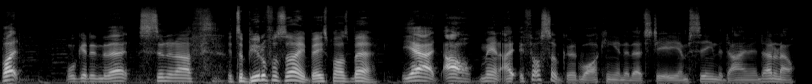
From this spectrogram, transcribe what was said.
but we'll get into that soon enough. It's a beautiful sight. Baseball's back. Yeah. Oh man, I, it felt so good walking into that stadium, seeing the diamond. I don't know.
